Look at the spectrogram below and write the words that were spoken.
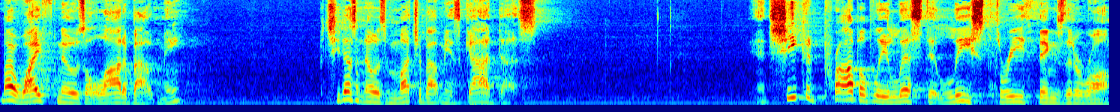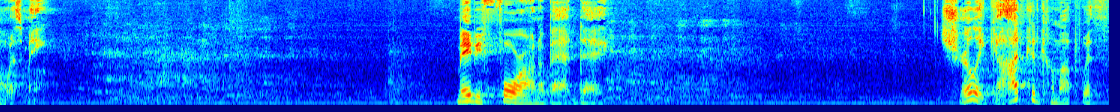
my wife knows a lot about me, but she doesn't know as much about me as God does. And she could probably list at least three things that are wrong with me. Maybe four on a bad day. Surely God could come up with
